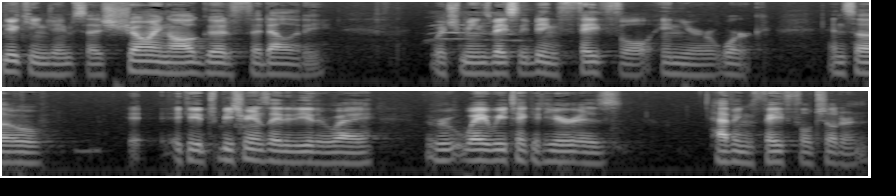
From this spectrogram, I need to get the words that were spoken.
New King James says, showing all good fidelity, which means basically being faithful in your work. And so it, it could be translated either way. The way we take it here is having faithful children.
